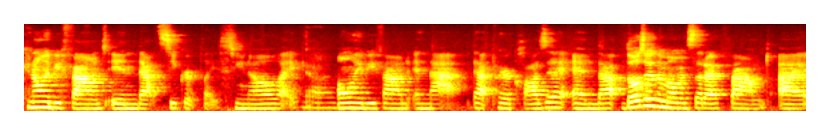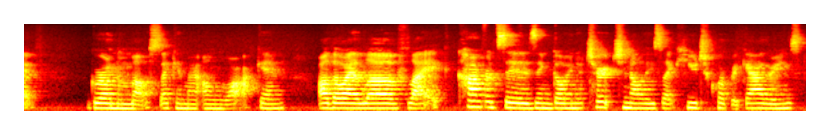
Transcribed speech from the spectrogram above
can only be found in that secret place you know? Like yeah. only be found in that that prayer closet. And that those are the moments that i've found i've grown the most like in my own walk. And although i love like conferences and going to church and all these like huge corporate gatherings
